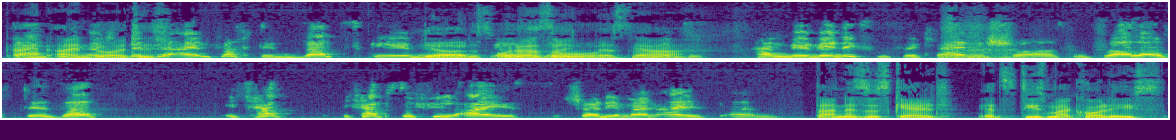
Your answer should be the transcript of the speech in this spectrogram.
Darf Ein, ich eindeutig. euch bitte einfach den Satz geben? ja, das Oder so, besser. ja. Haben wir wenigstens eine kleine Chance. Und zwar lautet der Satz, ich hab, ich hab so viel Eis. Schau dir mein Eis an. Dann ist es Geld. Jetzt diesmal call ich's.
